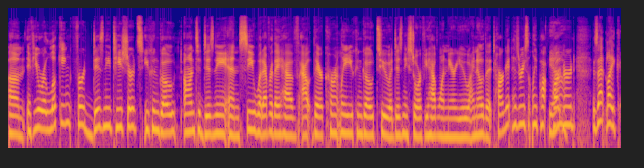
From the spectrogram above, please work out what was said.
Um, if you are looking for Disney t-shirts, you can go on to Disney and see whatever they have out there currently. You can go to a Disney store if you have one near you. I know that Target has recently pa- Yeah. partnered. Is that like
